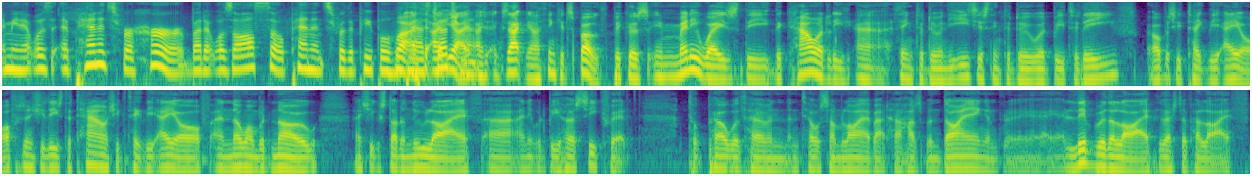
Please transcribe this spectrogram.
I mean, it was a penance for her, but it was also penance for the people who well, passed I th- I, yeah, I, exactly. I think it's both because in many ways, the the cowardly uh, thing to do and the easiest thing to do would be to leave. Obviously, take the A off. Since she leaves the town, she could take the A off, and no one would know, and she could start a new life, uh, and it would be her secret took Pearl with her and, and, tell some lie about her husband dying and uh, live with a lie for the rest of her life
